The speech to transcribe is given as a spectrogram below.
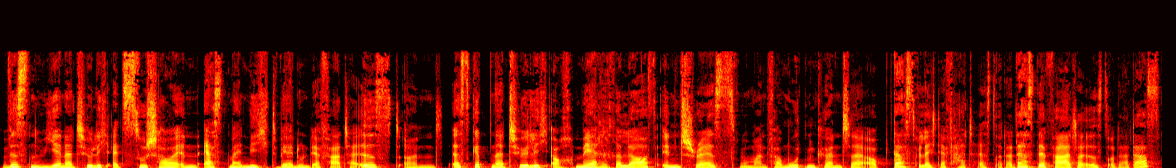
wissen wir natürlich als ZuschauerInnen erstmal nicht, wer nun der Vater ist. Und es gibt natürlich auch mehrere Love Interests, wo man vermuten könnte, ob das vielleicht der Vater ist oder das der Vater ist oder das.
